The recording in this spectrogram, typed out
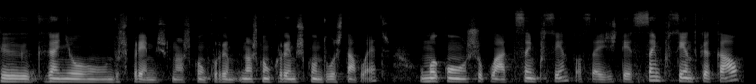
que, que, ganhou um dos prémios que nós concorremos, nós concorremos com duas tabletes, uma com chocolate 100%, ou seja, isto é 100% cacau,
